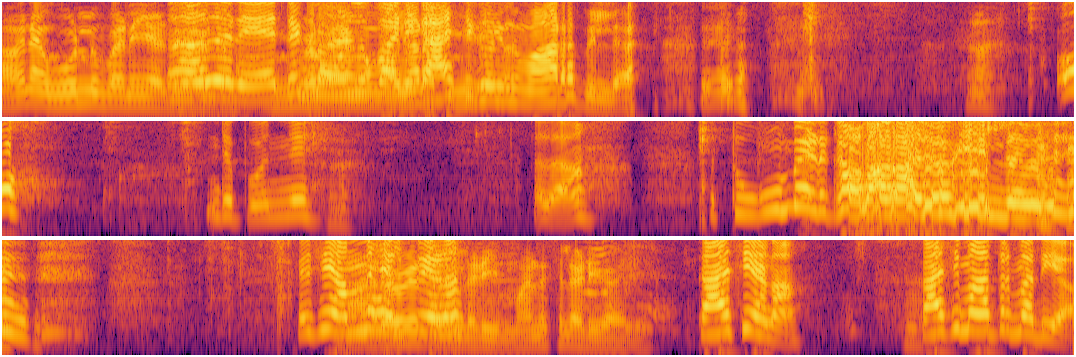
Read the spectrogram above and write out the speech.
അവനാ കൂടുതലും പണിയാണ് മാറത്തില്ല. ഓ എന്റെ പൊന്നെ. അതാ തൂമ്പ എടുക്കാനുള്ള ആരോഗ്യമില്ല പക്ഷെ അമ്മ ഹെൽപ്പ് ചെയ്യണം? മനസ്സിലടി കാര്യം. കാശിയാണോ കാശി മാത്രം മതിയോ?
